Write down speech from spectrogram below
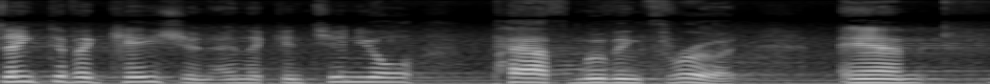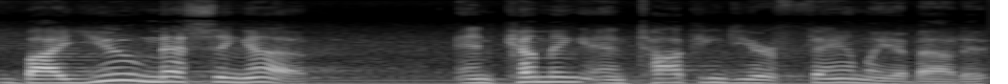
sanctification and the continual path moving through it. And by you messing up and coming and talking to your family about it,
